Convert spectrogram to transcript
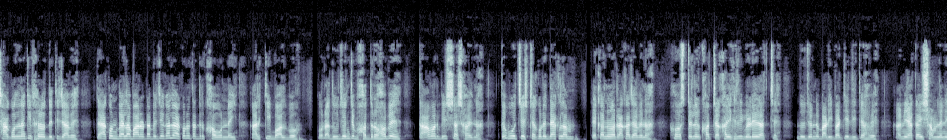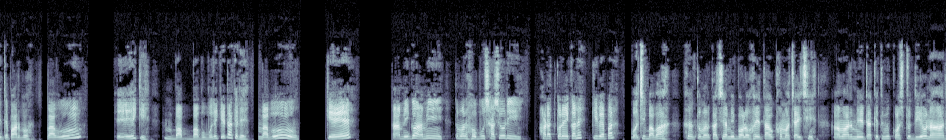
ছাগল নাকি ফেরত দিতে যাবে? তা এখন বেলা বারোটা বেজে গেল, এখনও তাদের খবর নেই। আর কি বলব? ওরা দুজন যে ভদ্র হবে, তা আমার বিশ্বাস হয় না। তবুও চেষ্টা করে দেখলাম, এখানেও আর রাখা যাবে না। হোস্টেলের খরচা খাই খালি বেড়ে যাচ্ছে দুজনে বাড়ি পাঠিয়ে দিতে হবে। আমি একাই সামলে নিতে পারব। বাবু? এই কি? বাবু বলে কে ডাকে রে? বাবু! কে? আমি গো আমি তোমার হবু শাশুড়ি। হঠাৎ করে এখানে? কি ব্যাপার? বলছি বাবা হ্যাঁ, তোমার কাছে আমি বড় হয়ে তাও ক্ষমা চাইছি। আমার মেয়েটাকে তুমি কষ্ট দিও না আর।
